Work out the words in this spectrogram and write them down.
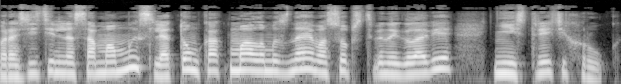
Поразительна сама мысль о том, как мало мы знаем о собственной голове не из третьих рук.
